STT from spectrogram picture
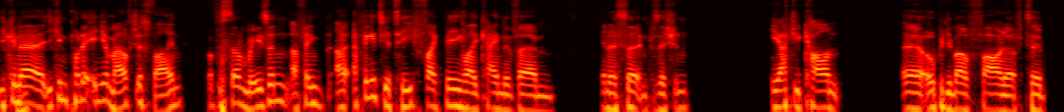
you can uh, you can put it in your mouth just fine. But for some reason, I think I, I think it's your teeth like being like kind of um in a certain position. You actually can't uh, open your mouth far enough to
